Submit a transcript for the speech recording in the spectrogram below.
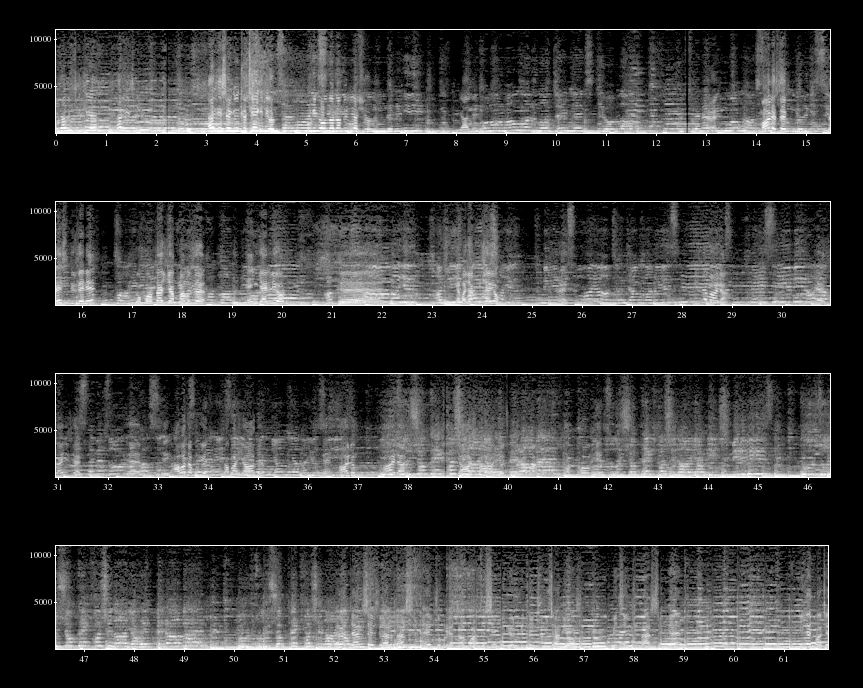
Tabii Türkiye her geçen her geçen gün kötüye gidiyor. Bugün de onlardan birini yaşıyoruz. Yani Evet. Maalesef ses düzeni röportaj yapmamızı engelliyor. Ee, yapacak bir şey yok. Evet. Bizde hala? Evet sayın izler. Hava da bugün sabah yağdı. Ve malum hala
